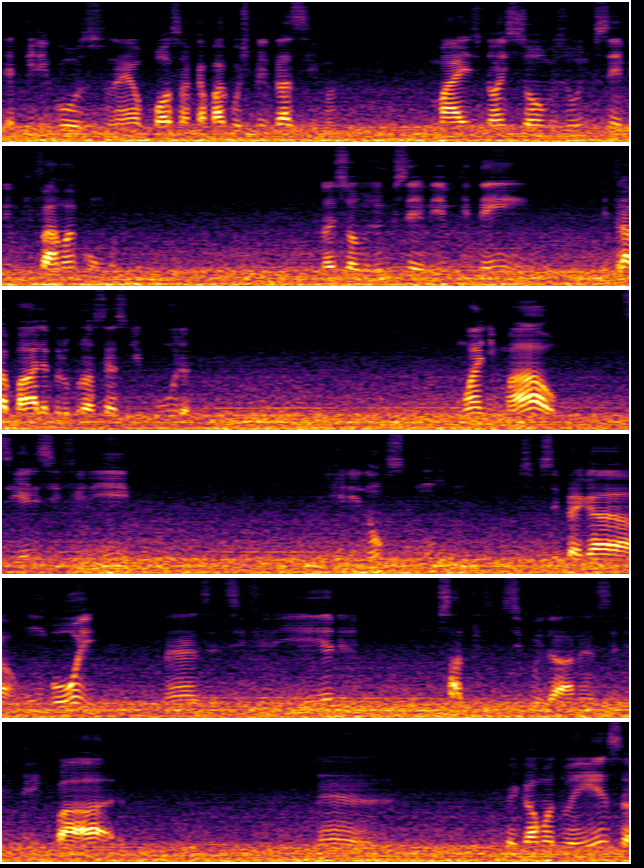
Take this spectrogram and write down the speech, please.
é perigoso, né? Eu posso acabar cuspindo para cima. Mas nós somos o único ser vivo que faz macumba. Nós somos o único ser vivo que tem que trabalha pelo processo de cura. Um animal, se ele se ferir, ele não, não se você pegar um boi, né, se ele se ferir, ele não sabe se cuidar, né? Se ele gripar, né, pegar uma doença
